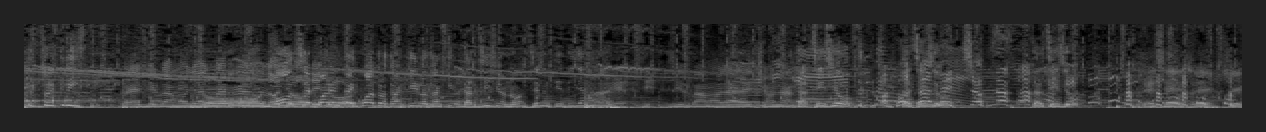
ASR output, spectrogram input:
Estoy triste. Pues sirvamos ya No, no llore, 11.44, tranquilo, tranquilo. Tarcicio, no se le entiende ya nada. Sirvamos la lechona. Tarcicio, Tarcicio, Tarcicio, Sí, sí, sí.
